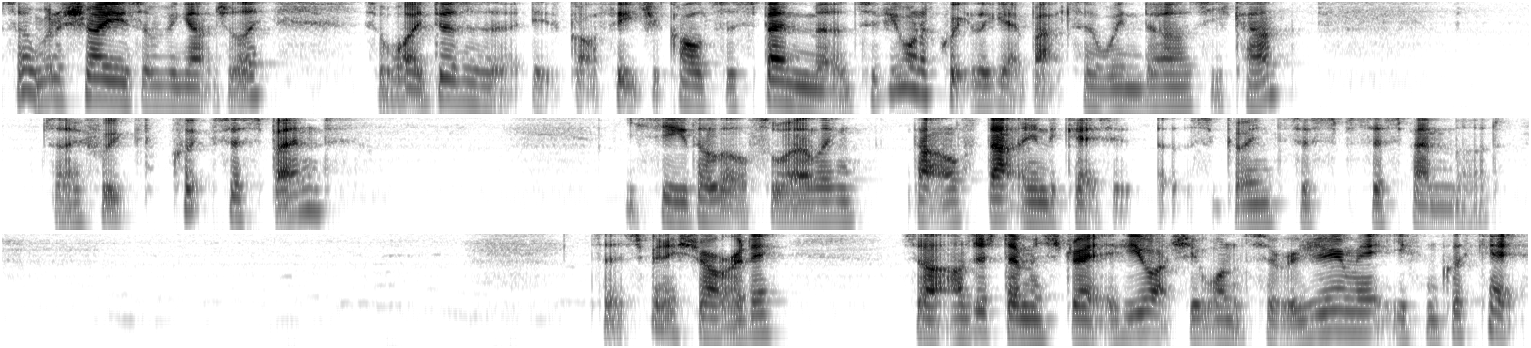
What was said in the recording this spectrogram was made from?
so I'm going to show you something actually. So what it does is it's got a feature called suspend mode. So if you want to quickly get back to Windows, you can. So if we click suspend, you see the little swirling that'll that indicates it's going to suspend mode. So it's finished already. So I'll just demonstrate. If you actually want to resume it, you can click it,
